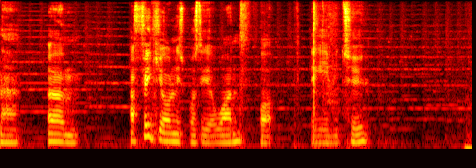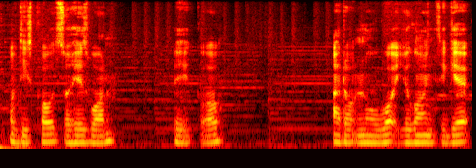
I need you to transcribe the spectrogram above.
Nah. Um, I think you're only supposed to get one, but they gave you two of these codes, so here's one. There you go. I don't know what you're going to get,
